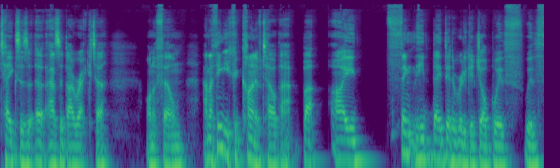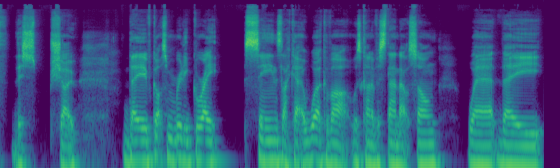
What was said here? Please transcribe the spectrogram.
takes as a, as a director on a film, and I think you could kind of tell that. But I think he, they did a really good job with with this show. They've got some really great scenes. Like a, work of art was kind of a standout song where they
